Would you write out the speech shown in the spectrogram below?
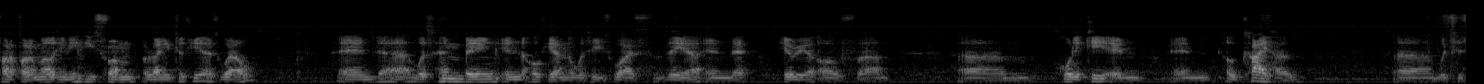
Parapara Mohini, he's from Rangituki as well, and uh, with him being in the Hokianga with his wife there in that area of um, um, Horiki and, and Okaihau, uh, which is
